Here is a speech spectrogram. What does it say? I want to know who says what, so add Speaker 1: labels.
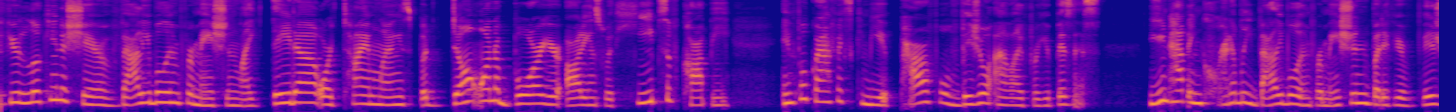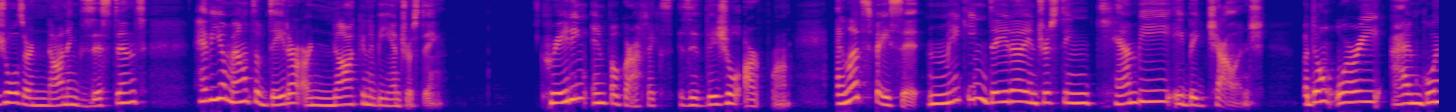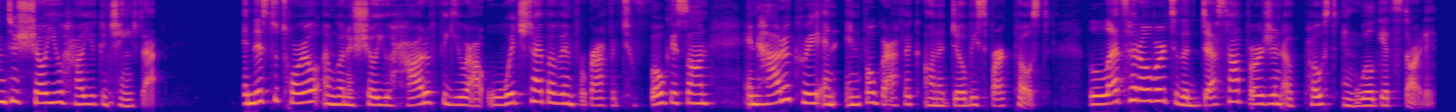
Speaker 1: If you're looking to share valuable information like data or timelines, but don't want to bore your audience with heaps of copy, infographics can be a powerful visual ally for your business. You can have incredibly valuable information, but if your visuals are non existent, heavy amounts of data are not going to be interesting. Creating infographics is a visual art form, and let's face it, making data interesting can be a big challenge. But don't worry, I'm going to show you how you can change that. In this tutorial, I'm going to show you how to figure out which type of infographic to focus on and how to create an infographic on Adobe Spark Post. Let's head over to the desktop version of Post and we'll get started.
